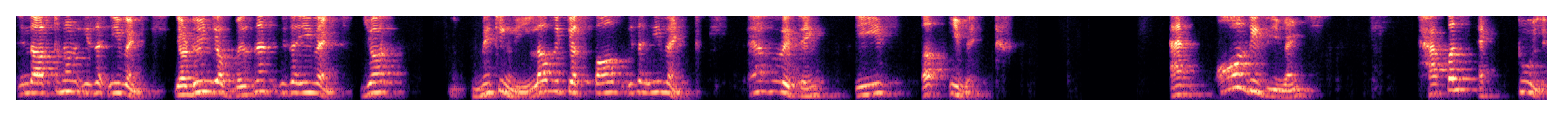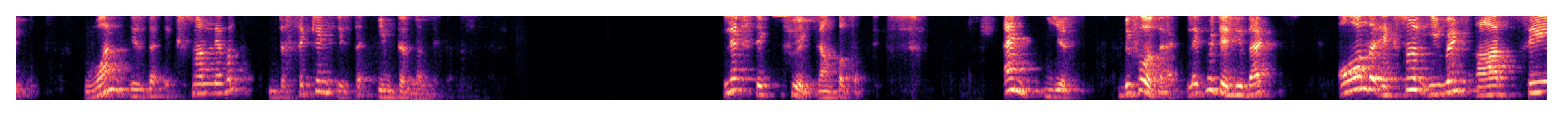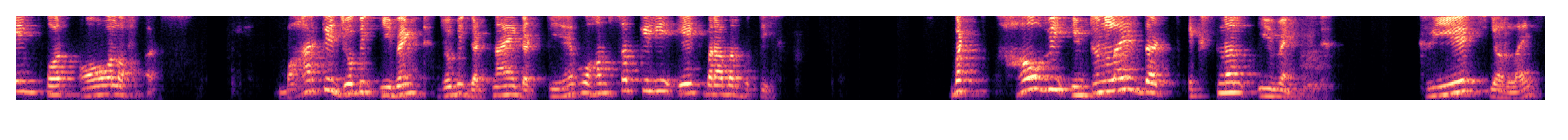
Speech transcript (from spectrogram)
in the afternoon is an event. You are doing your business is an event. You are making love with your spouse is an event. Everything is an event. And all these events happens at two levels. One is the external level, the second is the internal level. Let's take a few examples of this. And yes, before that, let me tell you that all the external events are same for all of us. बाहर के जो भी event जो भी घटनाएँ घटती है, वो हम सब के लिए एक बराबर होती है। But how we internalize that external event creates your life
